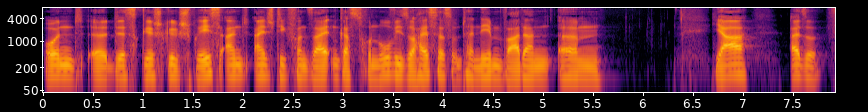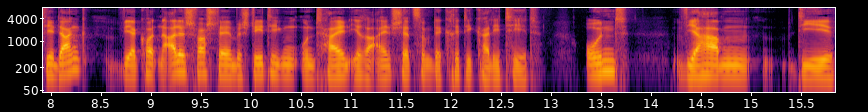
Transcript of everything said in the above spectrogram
und äh, das Ges Gesprächseinstieg von Seiten Gastronovi, so heißt das Unternehmen, war dann, ähm, ja, also vielen Dank, wir konnten alle Schwachstellen bestätigen und teilen ihre Einschätzung der Kritikalität. Und wir haben die,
